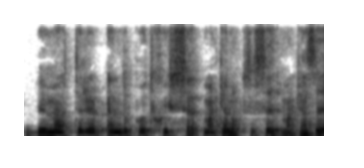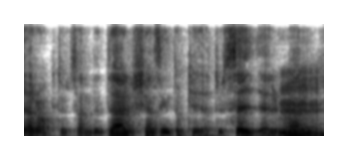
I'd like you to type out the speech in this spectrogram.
bemöter det ändå på ett schysst sätt. Man kan också säga, man kan säga rakt ut sen, det där känns inte okej att du säger men Mm,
